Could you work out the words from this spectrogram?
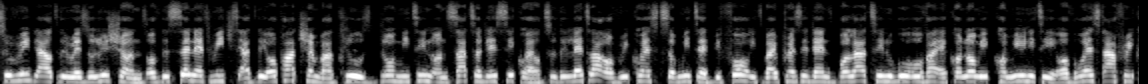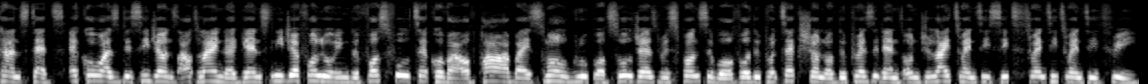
to read out the resolutions of the Senate reached at the upper chamber closed-door meeting on Saturday sequel to the letter of request submitted before it by President Bola Tinubu over Economic Community of West African States ECOWAS decisions outlined against Niger following the forceful takeover of power by a small group of soldiers responsible for the protection of the president on July 26, 2023.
